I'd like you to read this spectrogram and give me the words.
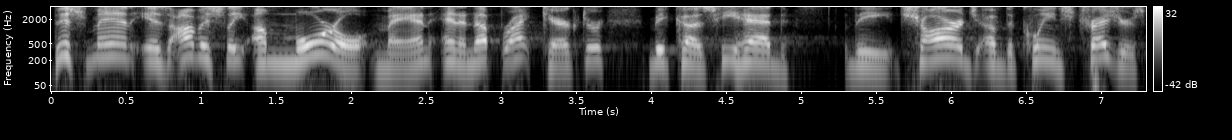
This man is obviously a moral man and an upright character because he had the charge of the queen's treasures.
